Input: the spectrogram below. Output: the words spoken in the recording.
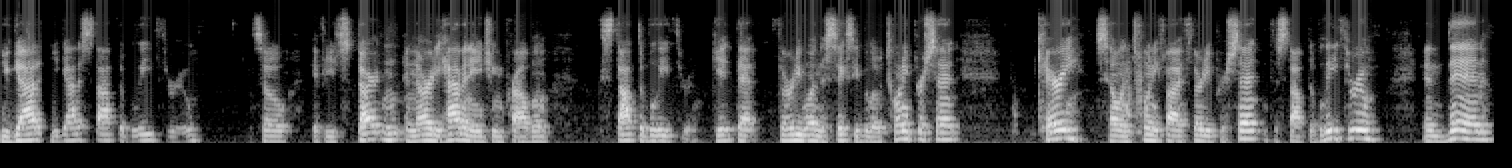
You got you got to stop the bleed through. So if you start and already have an aging problem, stop the bleed through. Get that 31 to 60 below 20% carry, selling 25, 30% to stop the bleed through, and then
